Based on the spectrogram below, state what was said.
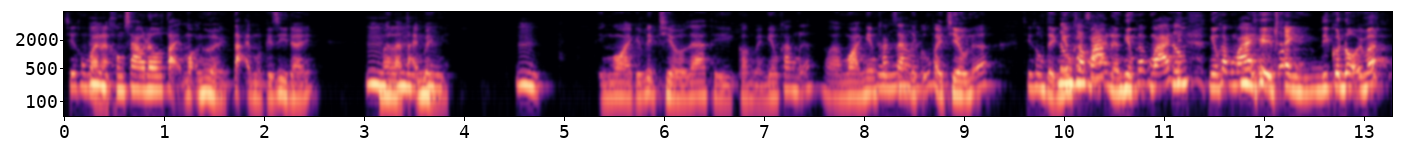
chứ không phải là Ừm. không sao đâu, tại mọi người, tại một cái gì đấy, Ừm, mà là tại ừm, mình. Ừm. Thì ngoài cái việc chiều ra thì còn phải nghiêm khắc nữa. Và ngoài nghiêm khắc Đúng ra thì cũng phải chiều nữa, chứ không thể Đúng, nghiêm khắc mãi được, nghiêm khắc mãi Đúng. nghiêm khắc mãi thì thành đi quân đội mất.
